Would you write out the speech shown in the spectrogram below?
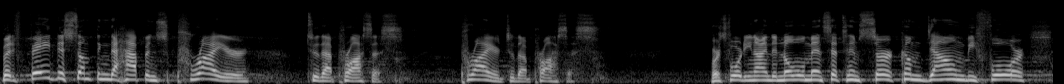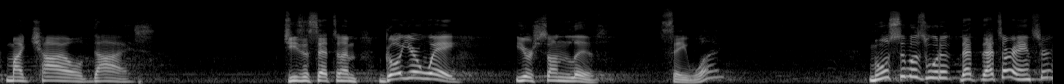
But faith is something that happens prior to that process. Prior to that process. Verse 49 the nobleman said to him, Sir, come down before my child dies. Jesus said to him, Go your way, your son lives. Say what? Most of us would have, that, that's our answer.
